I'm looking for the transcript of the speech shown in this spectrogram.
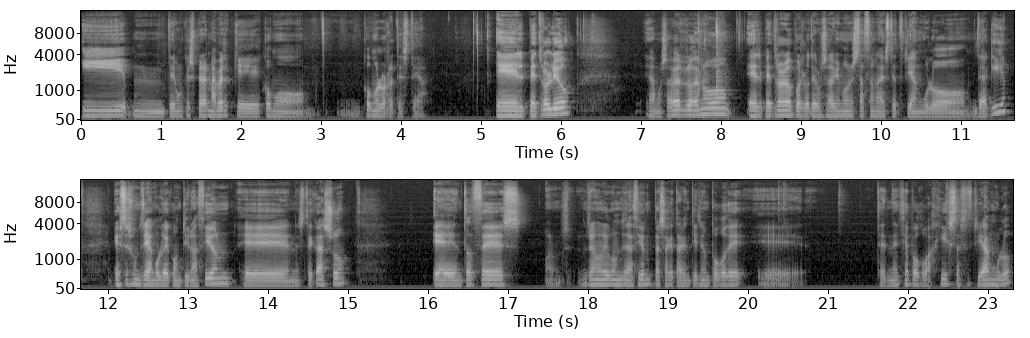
y mm, tengo que esperarme a ver que, cómo, cómo lo retestea. El petróleo, vamos a verlo de nuevo, el petróleo pues lo tenemos ahora mismo en esta zona de este triángulo de aquí. Este es un triángulo de continuación, eh, en este caso. Eh, entonces, bueno, un triángulo de continuación pasa que también tiene un poco de eh, tendencia poco bajista este triángulo,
